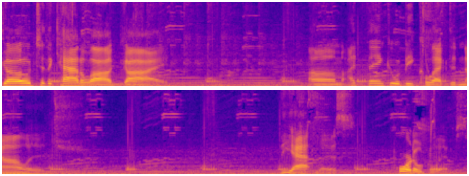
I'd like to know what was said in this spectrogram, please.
go to the catalog guide. Um, I think it would be collected knowledge. The atlas, portal glyphs.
